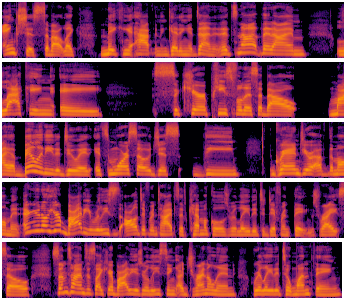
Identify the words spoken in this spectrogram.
anxious about like making it happen and getting it done. And it's not that I'm lacking a secure peacefulness about my ability to do it. It's more so just the grandeur of the moment. And you know, your body releases all different types of chemicals related to different things, right? So sometimes it's like your body is releasing adrenaline related to one thing,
